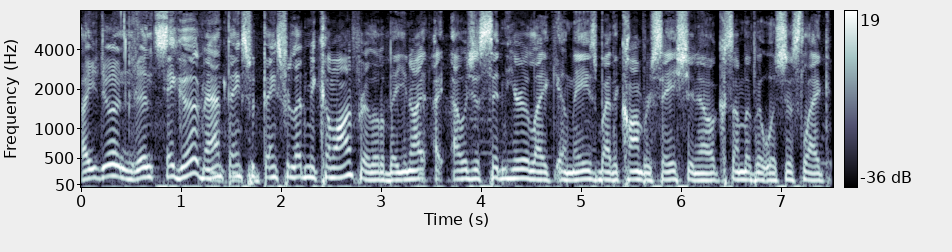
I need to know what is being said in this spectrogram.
how you doing, Vince? Hey, good man. Thanks for thanks for letting me come on for a little bit. You know, I, I, I was just sitting here like amazed by the conversation. You know, 'cause some of it was just like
